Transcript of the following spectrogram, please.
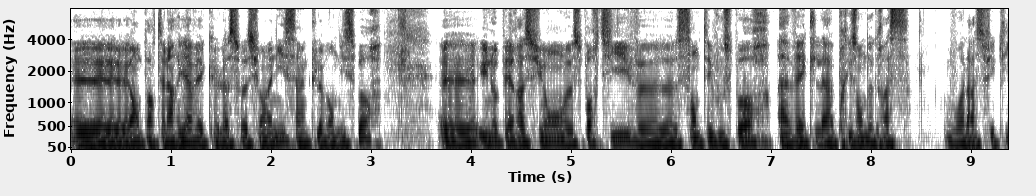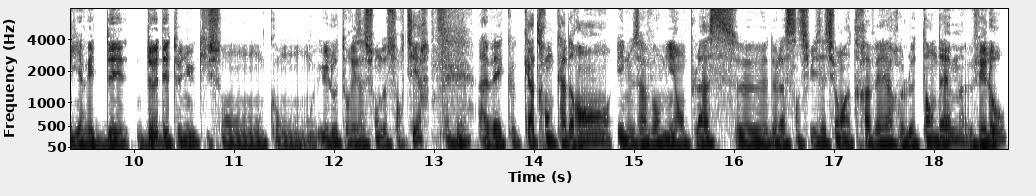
euh, en partenariat avec l'association Anis, un club handisport, euh, une opération sportive euh, Sentez-vous sport avec la prison de Grasse. Voilà, ça fait qu'il y avait des- deux détenus qui sont qui ont eu l'autorisation de sortir avec quatre encadrants et nous avons mis en place euh, de la sensibilisation à travers le tandem vélo,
